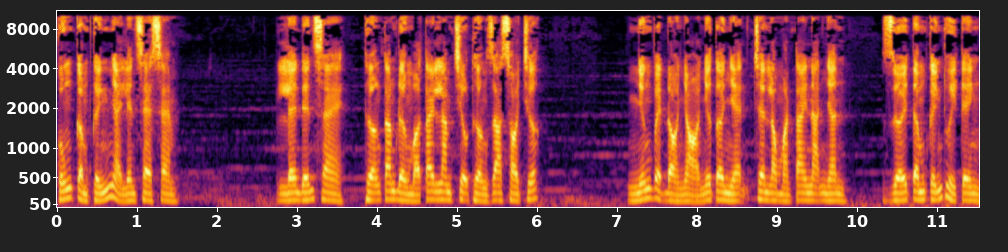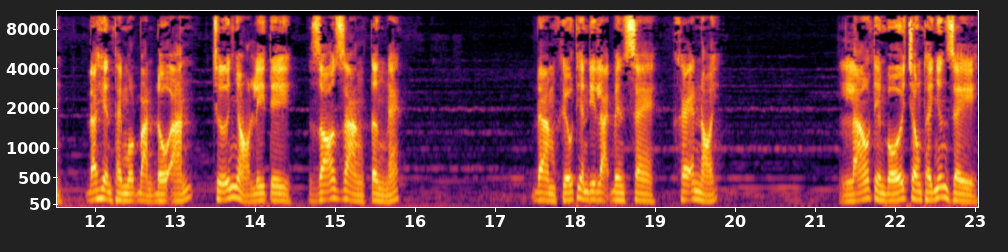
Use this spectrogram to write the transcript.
cũng cầm kính nhảy lên xe xem. Lên đến xe, Thượng Tam Đường mở tay Lam triệu thường ra soi trước. Những vệt đỏ nhỏ như tơ nhện trên lòng bàn tay nạn nhân, dưới tấm kính thủy tinh đã hiện thành một bản đồ án, chữ nhỏ li ti, rõ ràng từng nét. Đàm khiếu thiên đi lại bên xe, khẽ nói. Lão tiền bối trông thấy những gì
